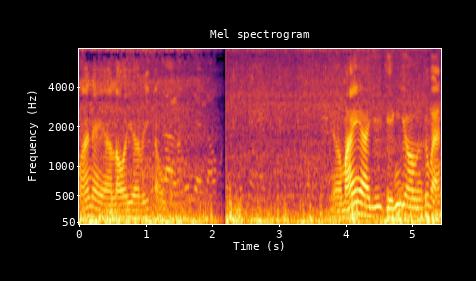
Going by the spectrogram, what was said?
máy này à, lôi ờ, ví tàu Nhờ máy ờ, di chuyển vô các bạn.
